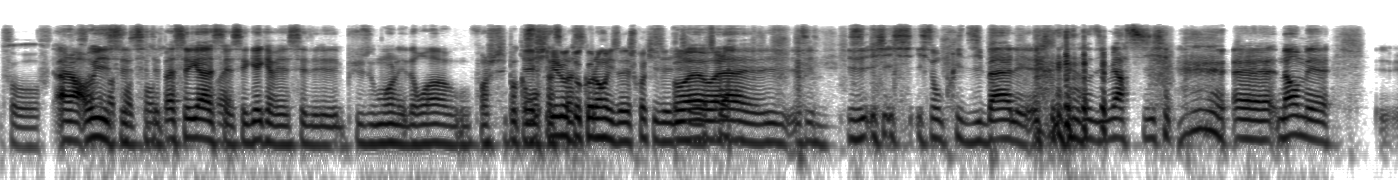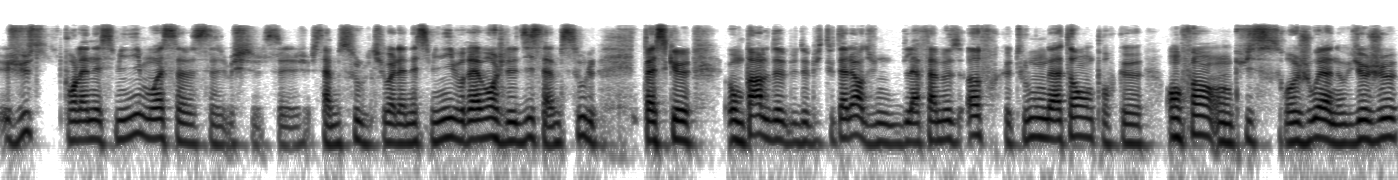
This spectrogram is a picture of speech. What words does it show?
Faut, faut- alors oui, c'était pas Sega, c'est Ouais. Sega qui avait cédé plus ou moins les droits. Ou... Enfin, je sais pas Ils comment avaient ça se l'autocollant, ils avaient, je crois qu'ils avaient dit. Ouais, voilà, ils, ils, ils- ils ont pris 10 balles et ils ont dit merci. Euh, non, mais juste pour la NES Mini, moi, ça, ça, ça me saoule, tu vois, la NES Mini, vraiment, je le dis, ça me saoule. Parce que on parle de- depuis tout à l'heure de la fameuse offre que tout le monde attend pour que, enfin, on puisse rejouer à nos vieux jeux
